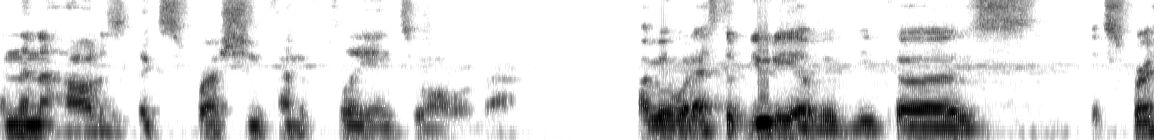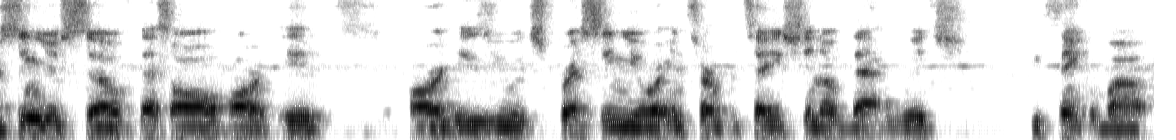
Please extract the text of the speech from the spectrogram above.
and then how does expression kind of play into all of that? I mean, well, that's the beauty of it because expressing yourself, that's all art is. Art is you expressing your interpretation of that which you think about.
